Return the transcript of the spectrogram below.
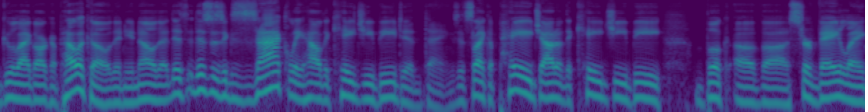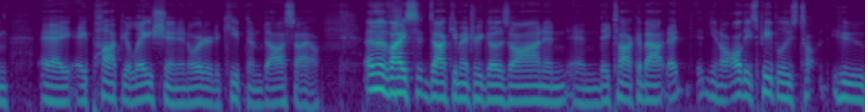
Gulag Archipelago, then you know that this this is exactly how the KGB did things. It's like a page out of the KGB book of uh, surveilling a, a population in order to keep them docile. And the Vice documentary goes on, and, and they talk about uh, you know all these people who's ta- who.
